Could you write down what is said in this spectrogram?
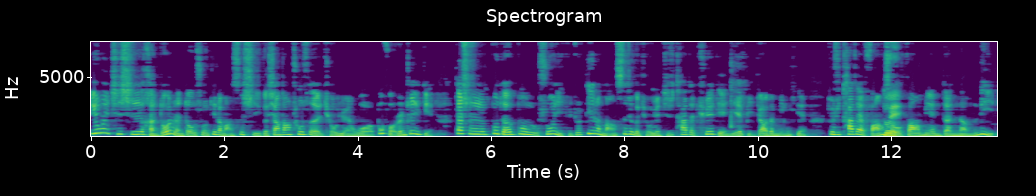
因为其实很多人都说蒂勒芒斯是一个相当出色的球员，我不否认这一点，但是不得不说一句，就是蒂勒芒斯这个球员，其实他的缺点也比较的明显。就是他在防守方面的能力，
